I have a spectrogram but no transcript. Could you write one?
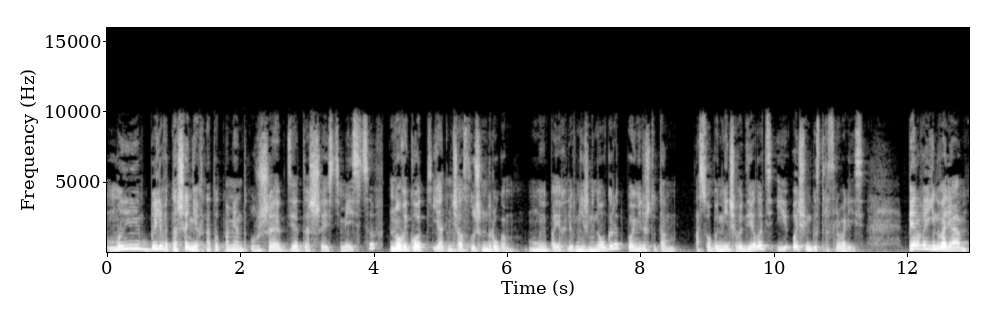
Мы были в отношениях на тот момент уже где-то 6 месяцев. Новый год я отмечал с лучшим другом. Мы поехали в Нижний Новгород, поняли, что там особо нечего делать, и очень быстро сорвались. 1 января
